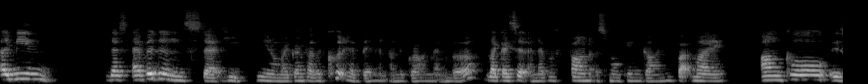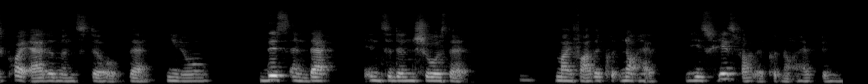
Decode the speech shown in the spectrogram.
I mean, there's evidence that he, you know, my grandfather could have been an underground member. Like I said, I never found a smoking gun, but my uncle is quite adamant still that, you know, this and that incident shows that my father could not have, his, his father could not have been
